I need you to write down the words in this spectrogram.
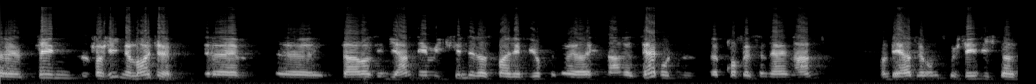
äh, zehn verschiedene Leute äh, äh, da was in die Hand nehmen. Ich finde das bei dem Jupp äh, in einer sehr guten, professionellen Hand. Und er hatte uns bestätigt, dass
